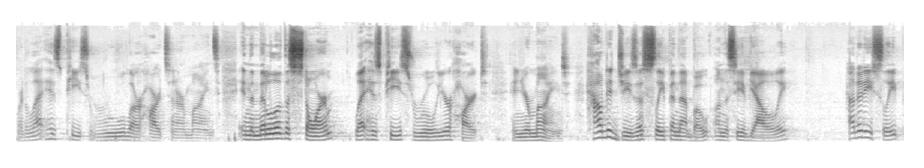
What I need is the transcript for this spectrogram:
We're to let His peace rule our hearts and our minds. In the middle of the storm, let His peace rule your heart and your mind. How did Jesus sleep in that boat on the Sea of Galilee? How did He sleep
